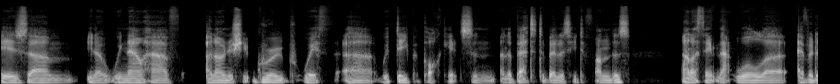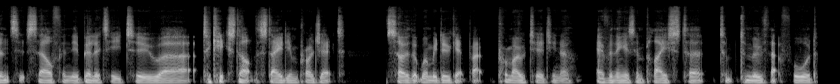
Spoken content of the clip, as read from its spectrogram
is, um, you know, we now have an ownership group with uh, with deeper pockets and, and a better ability to funders. And I think that will uh, evidence itself in the ability to uh, to kickstart the stadium project, so that when we do get back promoted, you know everything is in place to, to, to move that forward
